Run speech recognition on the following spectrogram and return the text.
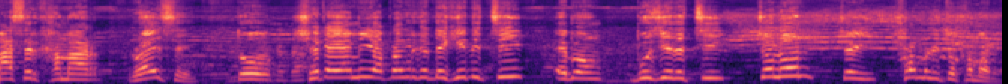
মাছের খামার রয়েছে, তো সেটাই আমি আপনাদেরকে দেখিয়ে দিচ্ছি এবং বুঝিয়ে দিচ্ছি। চলুন সেই সম্মিলিত খামারে।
